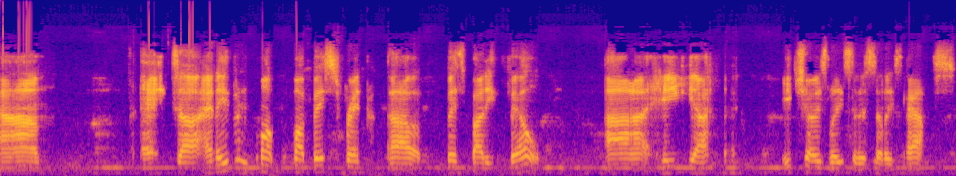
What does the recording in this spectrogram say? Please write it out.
Um, and uh, and even my, my best friend, uh, best buddy Vel, uh, he uh, he chose Lisa to sell his house.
